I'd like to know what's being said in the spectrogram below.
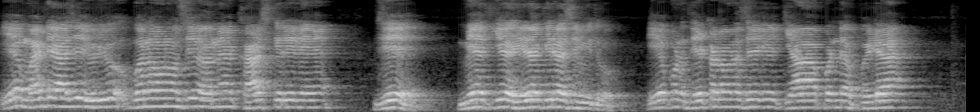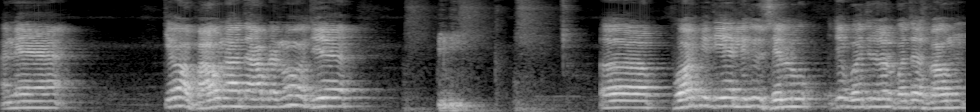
એ માટે આજે વીડિયો બનાવવાનો છે અને ખાસ કરીને જે મેં ત્યાં હીરા કર્યા છે મિત્રો, એ પણ દેખાડવાના છે કે ક્યાં આપણને પડ્યા અને કેવા ભાવના હતા આપણે નો જે ફોર પી તેર લીધું છેલ્લું, જે બત્રીસો પચાસ ભાવનું.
